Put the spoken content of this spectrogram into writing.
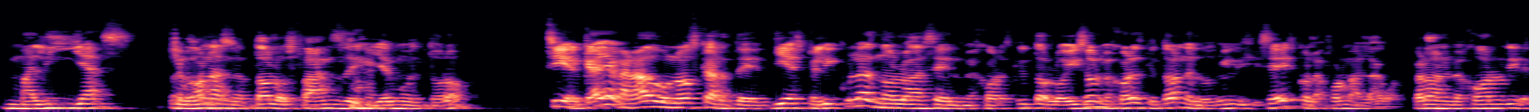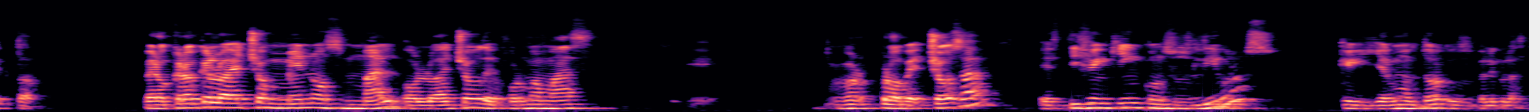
malillas. Perdonas a todos los fans de Guillermo del Toro. Sí, el que haya ganado un Oscar de 10 películas no lo hace el mejor escritor. Lo hizo el mejor escritor en el 2016 con La Forma del Agua. Perdón, el mejor director. Pero creo que lo ha hecho menos mal o lo ha hecho de forma más eh, provechosa Stephen King con sus libros que Guillermo del Toro con sus películas.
